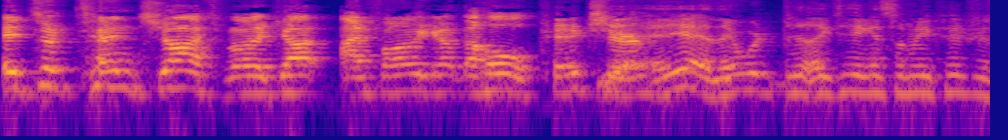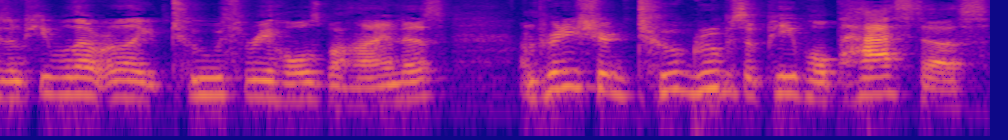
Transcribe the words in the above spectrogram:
It took ten shots, but I got I finally got the whole picture. Yeah, yeah, and they were like taking so many pictures, and people that were like two, three holes behind us. I'm pretty sure two groups of people passed us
